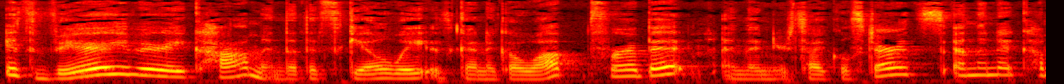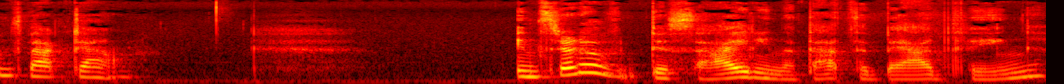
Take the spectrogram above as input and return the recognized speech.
it's very, very common that the scale weight is going to go up for a bit and then your cycle starts and then it comes back down instead of deciding that that's a bad thing,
